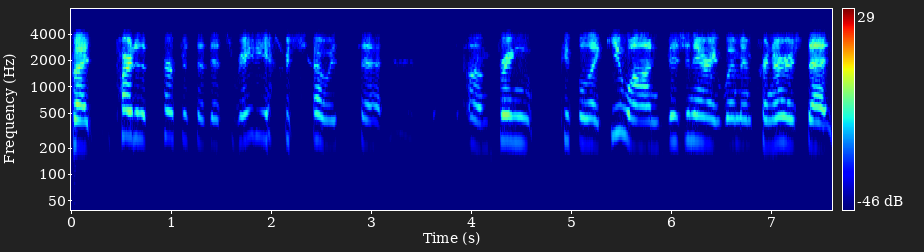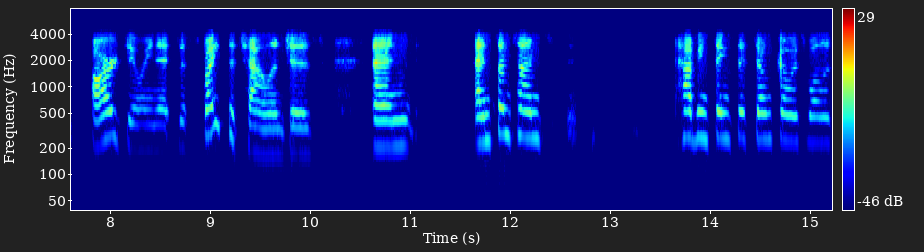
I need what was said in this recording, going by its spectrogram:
But part of the purpose of this radio show is to um, bring people like you on, visionary womenpreneurs that are doing it despite the challenges, and and sometimes having things that don't go as well as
